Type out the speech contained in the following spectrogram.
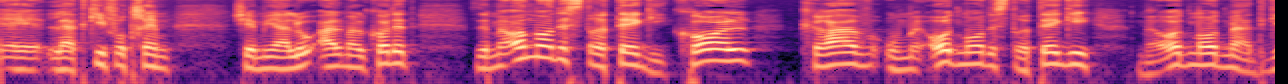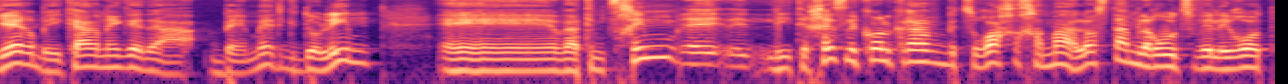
אה, להתקיף אתכם, שהם יעלו על מלכודת. זה מאוד מאוד אסטרטגי, כל קרב הוא מאוד מאוד אסטרטגי, מאוד מאוד מאתגר, בעיקר נגד הבאמת גדולים, אה, ואתם צריכים אה, להתייחס לכל קרב בצורה חכמה, לא סתם לרוץ ולראות.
